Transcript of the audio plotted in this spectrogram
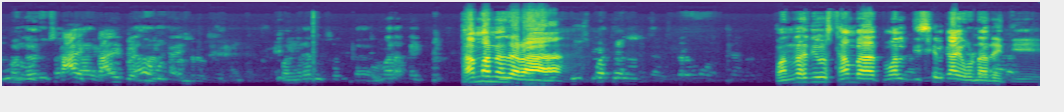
पंधरा दिवसात काय काय पंधरा दिवसात काय तुम्हाला काय थांबा ना जरा पंधरा दिवस थांबा तुम्हाला दिसेल काय होणार आहे ते.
